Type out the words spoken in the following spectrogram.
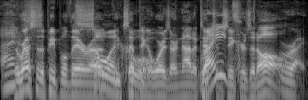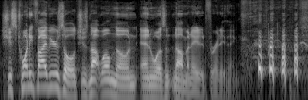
I- The rest of the people there so uh, accepting awards are not attention Right? seekers at all. Right. she's 25 years old. She's not well known and wasn't nominated for anything.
